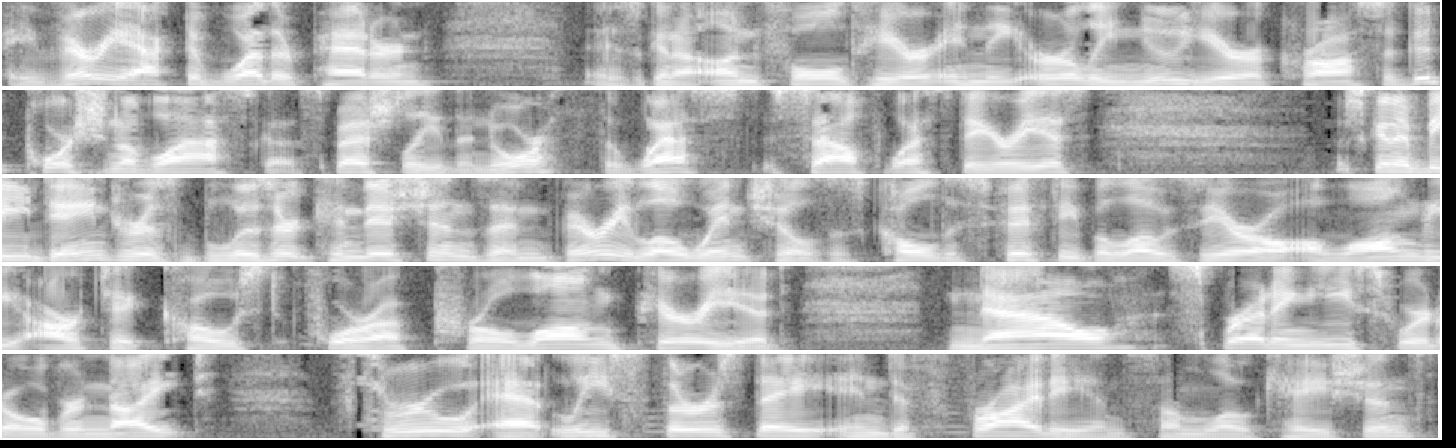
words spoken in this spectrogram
a very active weather pattern is going to unfold here in the early new year across a good portion of Alaska, especially the north, the west, southwest areas. There's going to be dangerous blizzard conditions and very low wind chills as cold as 50 below zero along the Arctic coast for a prolonged period. Now spreading eastward overnight through at least Thursday into Friday in some locations.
